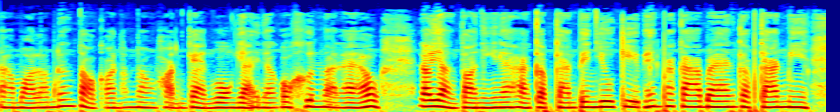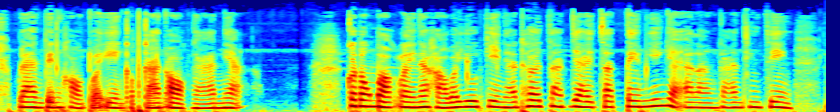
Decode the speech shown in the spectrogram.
อ่าหมอลำเรื่องต่อกรทำนองขอนแก่นวงใหญ่เนี่ยก็ขึ้นมาแล้วแล้วอย่างตอนนี้นะคะกับการเป็นยูกิเพนพกาแบรนด์กับการมีแบรนด์เป็นของตัวเองกับการออกงานเนี่ย ก็ต้องบอกเลยนะคะว่ายูกิเนี่ยเธอจัดใหญ่จัดเต็มยิ่งใหญ่อลังการจริง ๆ ห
